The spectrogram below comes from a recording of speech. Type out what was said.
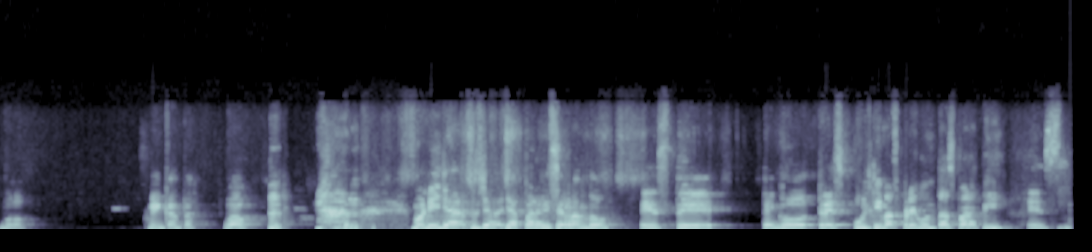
Wow. Me encanta. Wow. Moni, ya, pues ya, ya para ir cerrando, este, tengo tres últimas preguntas para ti. Este,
